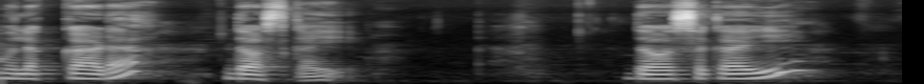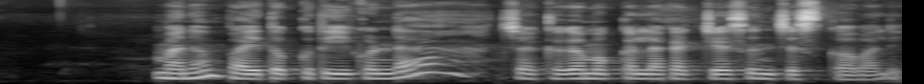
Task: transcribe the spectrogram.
ములక్కాడ దోసకాయ. దోసకాయ మనం పై తొక్కు తీయకుండా చక్కగా ముక్కల్లా కట్ చేసి ఉంచేసుకోవాలి.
